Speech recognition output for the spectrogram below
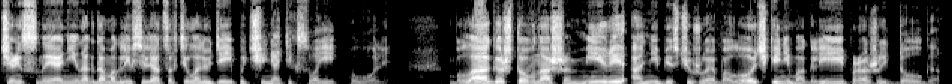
Через сны они иногда могли вселяться в тела людей и подчинять их своей воле. Благо, что в нашем мире они без чужой оболочки не могли прожить долго.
